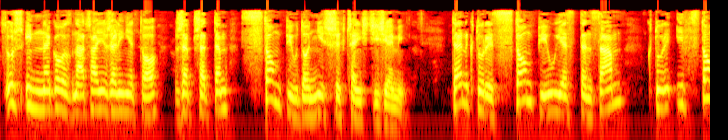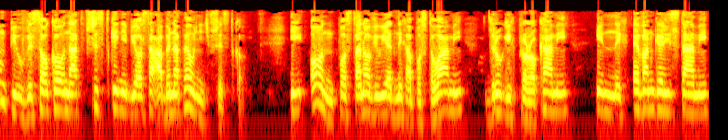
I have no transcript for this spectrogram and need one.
cóż innego oznacza, jeżeli nie to, że przedtem zstąpił do niższych części ziemi. Ten, który zstąpił, jest ten sam, który i wstąpił wysoko nad wszystkie niebiosa, aby napełnić wszystko. I On postanowił jednych apostołami, drugich prorokami, innych ewangelistami,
